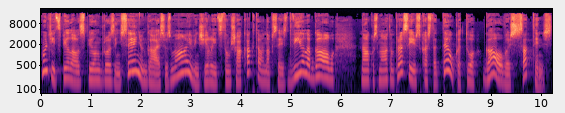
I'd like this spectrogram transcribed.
Muļķītis pielauzis pilnu groziņu sēņu un gājis uz māju, viņš ielīdz tumšā kaktā un apsēst vielu ap galvu, nāk uz mātu un prasījusi, kas tad tev, ka to galvu esi satinis?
